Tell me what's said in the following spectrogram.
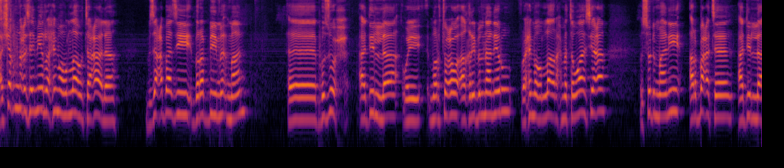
الشيخ ابن عثيمين رحمه الله تعالى بزعبازي بربي مؤمن بزوح أدلة ومرتعو أقرب لنا نيرو رحمه الله رحمة واسعة سدماني أربعة أدلة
